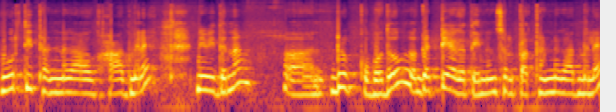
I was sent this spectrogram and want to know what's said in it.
ಪೂರ್ತಿ ತಣ್ಣಗೆ ಆದಮೇಲೆ ನೀವು ಇದನ್ನು ರುಬ್ಕೋಬೋದು. ಗಟ್ಟಿಯಾಗುತ್ತೆ, ಇನ್ನೊಂದು ಸ್ವಲ್ಪ ತಣ್ಣಗಾದ್ಮೇಲೆ.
